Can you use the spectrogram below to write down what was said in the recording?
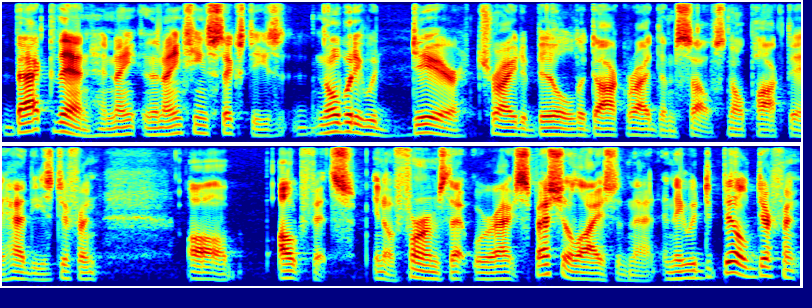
back then, in, ni- in, the 1960s, nobody would dare try to build a dark ride themselves. No park. They had these different uh, outfits, you know, firms that were specialized in that, and they would build different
